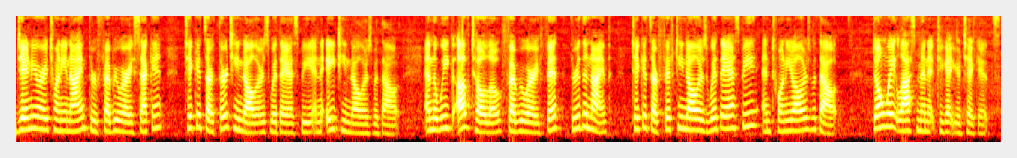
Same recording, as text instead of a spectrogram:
January 29th through February 2nd, tickets are $13 with ASB and $18 without. And the week of Tolo, February 5th through the 9th, tickets are $15 with ASB and $20 without. Don't wait last minute to get your tickets.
